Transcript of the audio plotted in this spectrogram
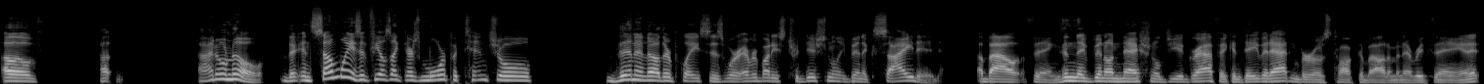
of, uh, I don't know. In some ways, it feels like there's more potential than in other places where everybody's traditionally been excited about things and they've been on National Geographic and David Attenborough's talked about them and everything. And it,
